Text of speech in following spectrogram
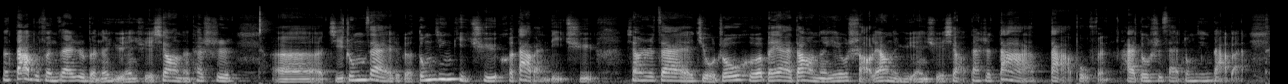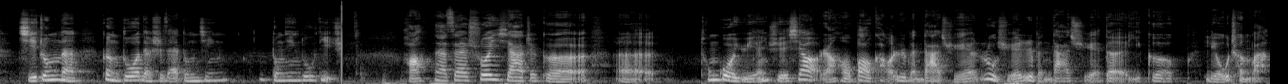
那大部分在日本的语言学校呢，它是呃集中在这个东京地区和大阪地区。像是在九州和北海道呢，也有少量的语言学校，但是大大部分还都是在东京、大阪。其中呢，更多的是在东京、东京都地区。好，那再说一下这个呃。通过语言学校，然后报考日本大学，入学日本大学的一个流程吧。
